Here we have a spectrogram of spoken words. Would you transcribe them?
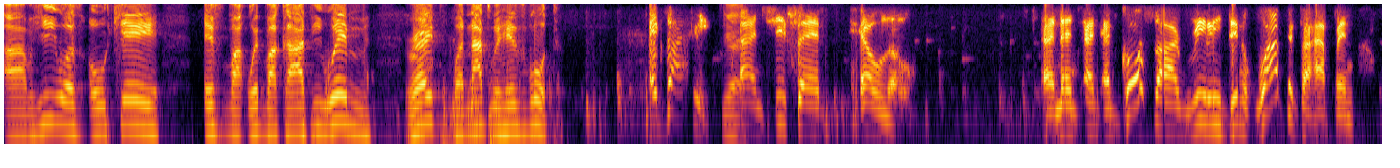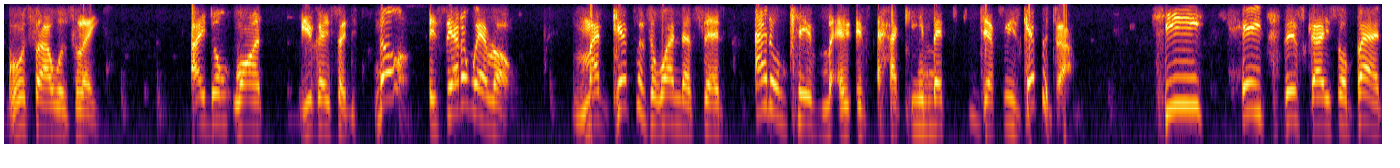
um he was okay if with McCarthy win, right, but not with his vote. Exactly. Yeah. And she said, hell no. And then and, and Gosar really didn't want it to happen. Gosar was like, I don't want you guys said no, it's the other way around. Matt Gaetz is the one that said, I don't care if, if Hakeem met Jeffries get the job. He hates this guy so bad.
